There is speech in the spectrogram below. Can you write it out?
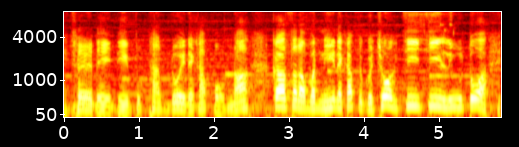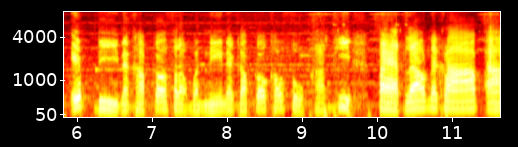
คเชอร์เดย์ดีทุกท่านด้วยนะครับผมเนาะก็สำหรับวันนี้นะครับอยู่กับช่วงจี้จี้ริวตัว FD นะครับก็สำหรับวันนี้นะครับก็เข้าสู่พาร์ทที่ 8 แล้วนะครับอ่า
